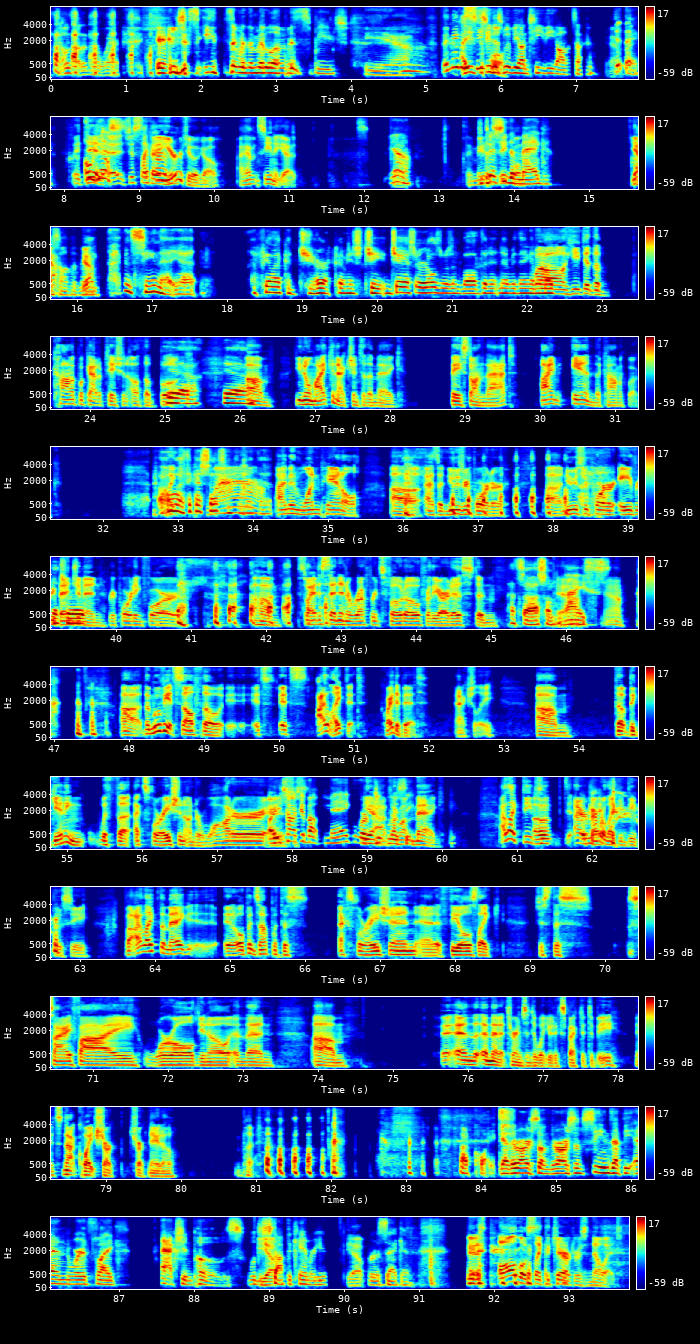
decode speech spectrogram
comes out of nowhere and he just eats him in the middle of his speech. Yeah, they made a I used to see this movie on TV all the time. Yeah, Did they? They oh, did. Oh, yes. It's just I've like a year or two ago. I haven't seen it yet. Yeah. They made Did you a guys see the. Meg? Yeah, I saw the yeah. Meg. I haven't seen that yet. I feel like a jerk. I mean, J.S. Earls was involved in it and everything. And I'm Well, he did the comic book adaptation of the book. yeah, yeah. Um, you know my connection to the Meg, based on that. I'm in the comic book. oh, like- I think I saw something Wow. like that. I'm in one panel uh, as a news reporter, uh, news reporter Avery That's right. Benjamin reporting for. Um, so I had to send in a reference photo for the artist, and That's awesome. Yeah. Nice. yeah. uh, the movie itself, though, it's it's I liked it quite a bit actually. Um, the beginning with the exploration underwater. Are and you talking just- about Meg or yeah, Deep I'm talking Sea? about Meg. I like Deep. Sea. I remember liking Deep Blue Sea, but I like the Meg. It opens up with this exploration, and it feels like just this sci-fi world, you know. And then, um, and and then it turns into what you'd expect it to be. It's not quite Shark Sharknado, but Not quite. Yeah, there are some there are some scenes at the end where it's like action pose. We'll just Yep. stop the camera here yep. for a second. and it's almost like the characters know it.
